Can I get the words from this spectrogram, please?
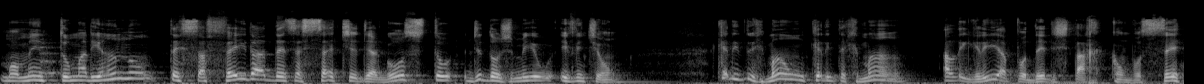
Momento Mariano, terça-feira, 17 de agosto de 2021. Querido irmão, querida irmã, alegria poder estar com você.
